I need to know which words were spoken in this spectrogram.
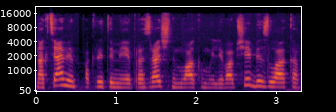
ногтями, покрытыми прозрачным лаком или вообще без лака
